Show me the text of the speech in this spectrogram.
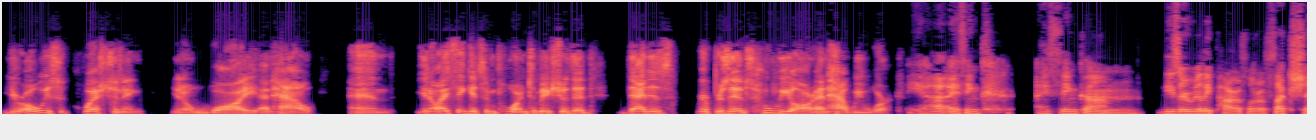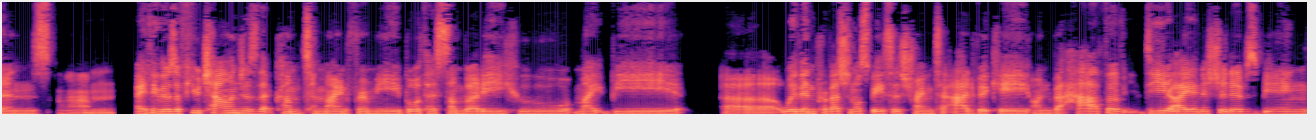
You're always questioning, you know, why and how. And, you know, I think it's important to make sure that that is represents who we are and how we work. Yeah, I think I think um, these are really powerful reflections. Um, I think there's a few challenges that come to mind for me, both as somebody who might be uh, within professional spaces trying to advocate on behalf of DEI initiatives being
